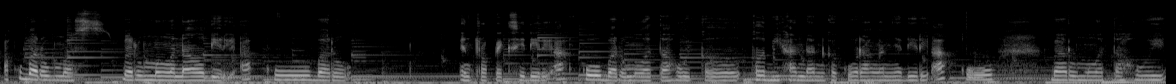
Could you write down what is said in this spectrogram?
aku baru mas baru mengenal diri aku baru introspeksi diri aku baru mengetahui ke, kelebihan dan kekurangannya diri aku baru mengetahui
